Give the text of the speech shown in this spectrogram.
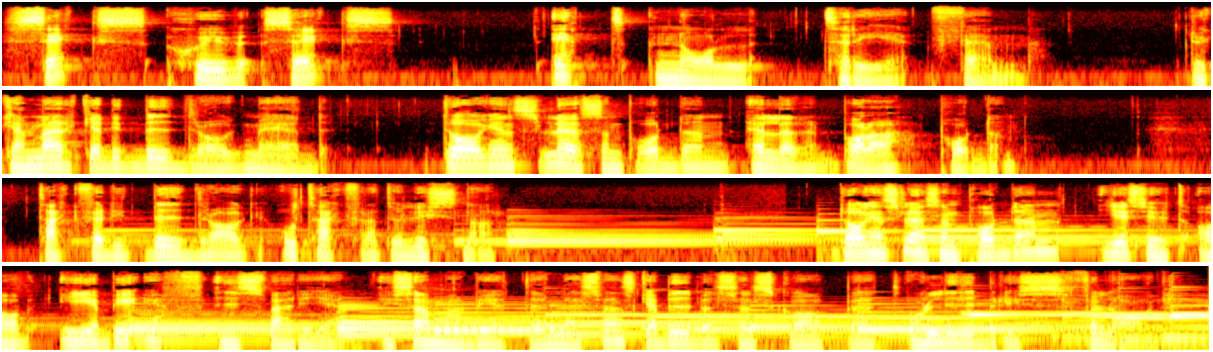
676 1035. Du kan märka ditt bidrag med Dagens lösenpodden eller bara podden. Tack för ditt bidrag och tack för att du lyssnar. Dagens lösenpodden ges ut av EBF i Sverige i samarbete med Svenska Bibelsällskapet och Libris förlag.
